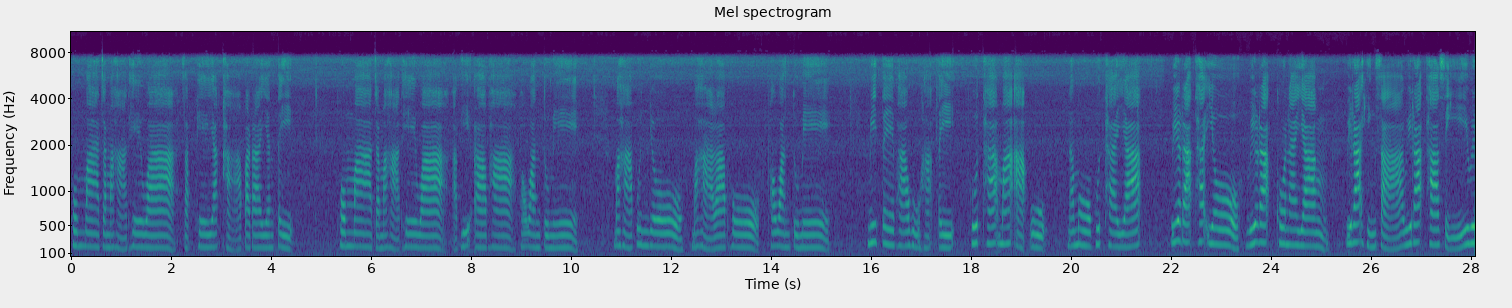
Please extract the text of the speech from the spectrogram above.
พรหมาจะมหาเทวา สัพเพยักขาปรายันติพรหมาจะมหาเทวา อภิอาภาพวันตุเม มหาปุญโย มหาลาโภพวันตุเม มิเตพาหุหติ พุทธมะอาอุนโมพุทธายะ วิระทะโย วิระโคนายัง วิระหิงสา วิระทาสี วิ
